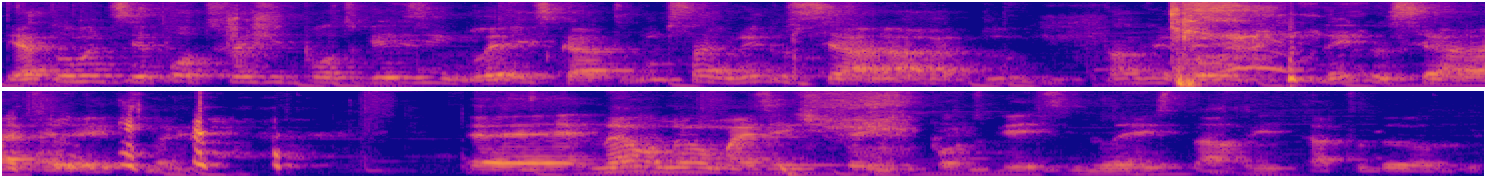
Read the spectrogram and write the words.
E a turma dizia, pô, tu fez em português e inglês, cara, tu não saiu nem do Ceará, tu tá vendo nem do Ceará direito, né? É, não, não, mas a gente fez em português inglês e tal, e tá tudo,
